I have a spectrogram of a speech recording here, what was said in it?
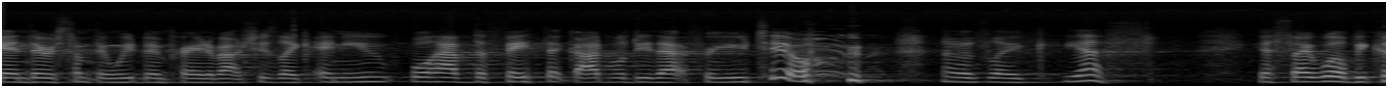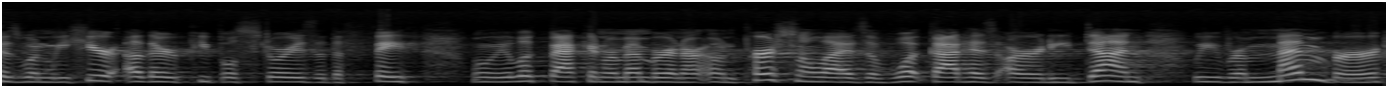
and there's something we'd been praying about. She's like, and you will have the faith that God will do that for you too. I was like, yes, yes, I will. Because when we hear other people's stories of the faith, when we look back and remember in our own personal lives of what God has already done, we remember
